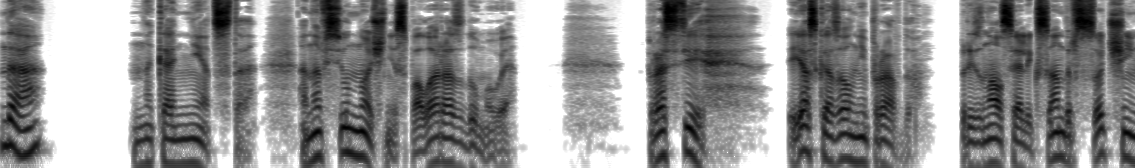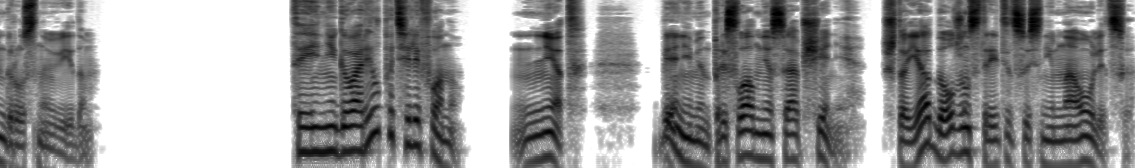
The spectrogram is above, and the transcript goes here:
«Да». Наконец-то. Она всю ночь не спала, раздумывая. «Прости, «Я сказал неправду», — признался Александр с очень грустным видом. «Ты не говорил по телефону?» «Нет. Бенjamin прислал мне сообщение, что я должен встретиться с ним на улице.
